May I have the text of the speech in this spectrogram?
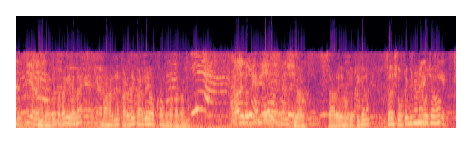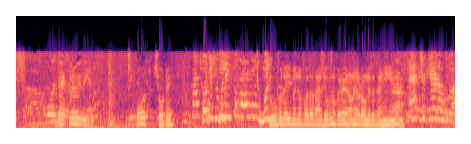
ਨੂੰ ਕਹਿ ਕੇ ਪਤਾ ਕੀ ਗੱਲ ਹੈ ਬਾਹਰ ਨੂੰ ਕੱਢਦੇ ਕੱਢਦੇ ਔਖਾ ਹੋ ਸਕਦਾ ਸਾਨੂੰ ਚਲ ਸਾਰੇ ਹੋ ਗਏ ਠੀਕ ਹੈ ਨਾ? ਸਰ ਛੋਟੇ ਵੀ ਲੈਣੇ ਕੁਝ ਉਹ? ਬਲੈਕ ਕਲਰ ਵੀ ਹੈ। ਉਹ ਛੋਟੇ। ਛੋਟੇ ਸ਼ੁਭ ਲਈ ਮੈਨੂੰ ਪਤਾ ਤਾਂ ਸ਼ੁਭ ਨੂੰ ਕਿਹੜੇ ਉਡਾਉਣੇ ਉਡਾਉਣੇ ਤਾਂ ਤਹੀਂ ਆ। ਮੈਂ ਛੱਜੇ ਉਡਾਉਂਗਾ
